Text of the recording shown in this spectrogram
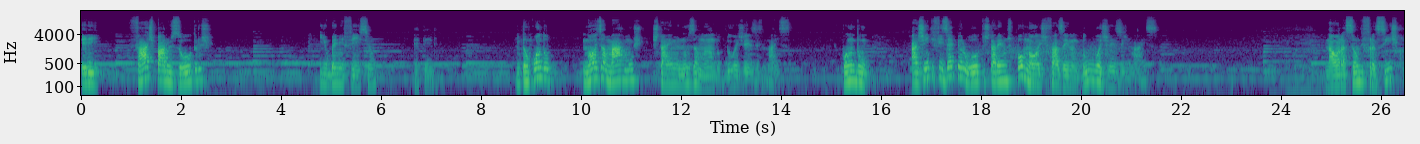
Ele faz para os outros e o benefício é dele. Então, quando nós amarmos, estaremos nos amando duas vezes mais. Quando a gente fizer pelo outro, estaremos por nós fazendo duas vezes mais. Na oração de Francisco,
